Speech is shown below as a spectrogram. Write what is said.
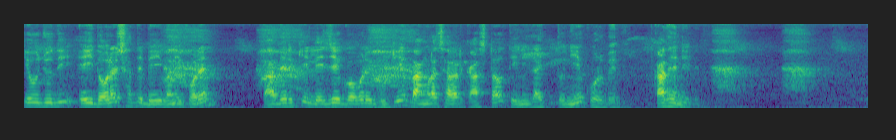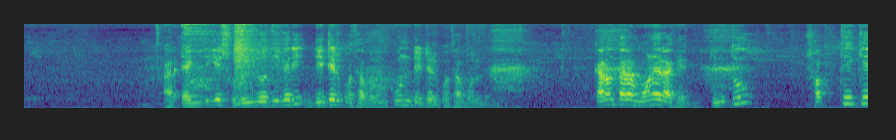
কেউ যদি এই দলের সাথে বেইমানি করেন, তাদেরকে লেজে গোবরে গুটিয়ে বাংলা ছাড়ার কাজটাও তিনি দায়িত্ব নিয়ে করবেন, কাঁধে নেবেন। আর একদিকে শুভেন্দু অধিকারী ডেটের কথা বলেন, কোন ডেটের কথা বলবেন? কারণ তারা মনে রাখেন, কিন্তু সবথেকে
